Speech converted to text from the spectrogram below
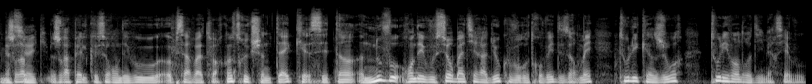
Merci je, ra- Eric. je rappelle que ce rendez-vous Observatoire Construction Tech, c'est un nouveau rendez-vous sur Bâti Radio que vous retrouvez désormais tous les 15 jours, tous les vendredis. Merci à vous.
